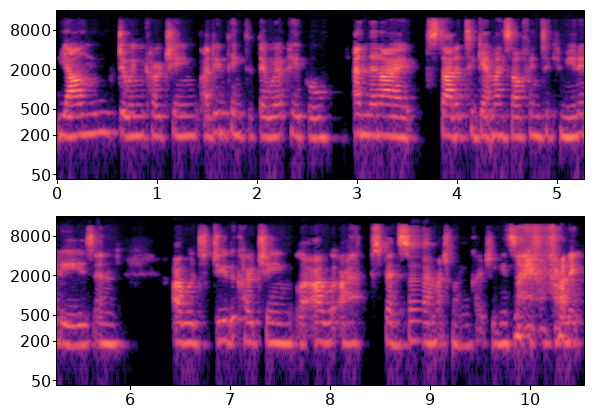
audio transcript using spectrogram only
young doing coaching. I didn't think that there were people. And then I started to get myself into communities and I would do the coaching. Like I, would, I spend so much money on coaching; it's not even funny.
